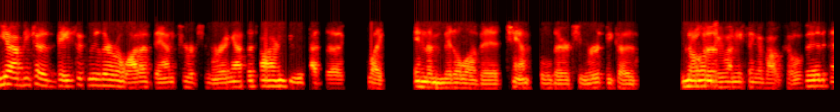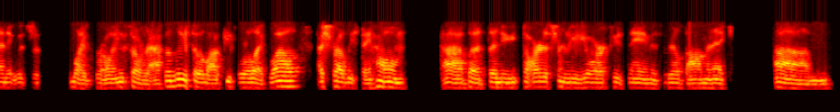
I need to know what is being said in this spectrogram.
Yeah, because basically there were a lot of bands who were touring at the time who had to like in the middle of it cancel their tours because no one COVID. knew anything about COVID and it was just like growing so rapidly. So a lot of people were like, well, I should probably stay home. Uh, but the new the artist from New York whose name is Real Dominic um,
